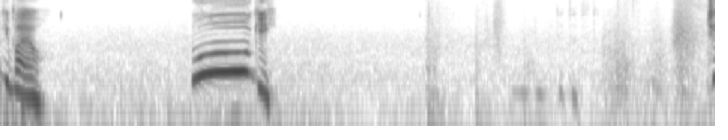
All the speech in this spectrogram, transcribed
저기 봐요. 됐다. 뒤!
